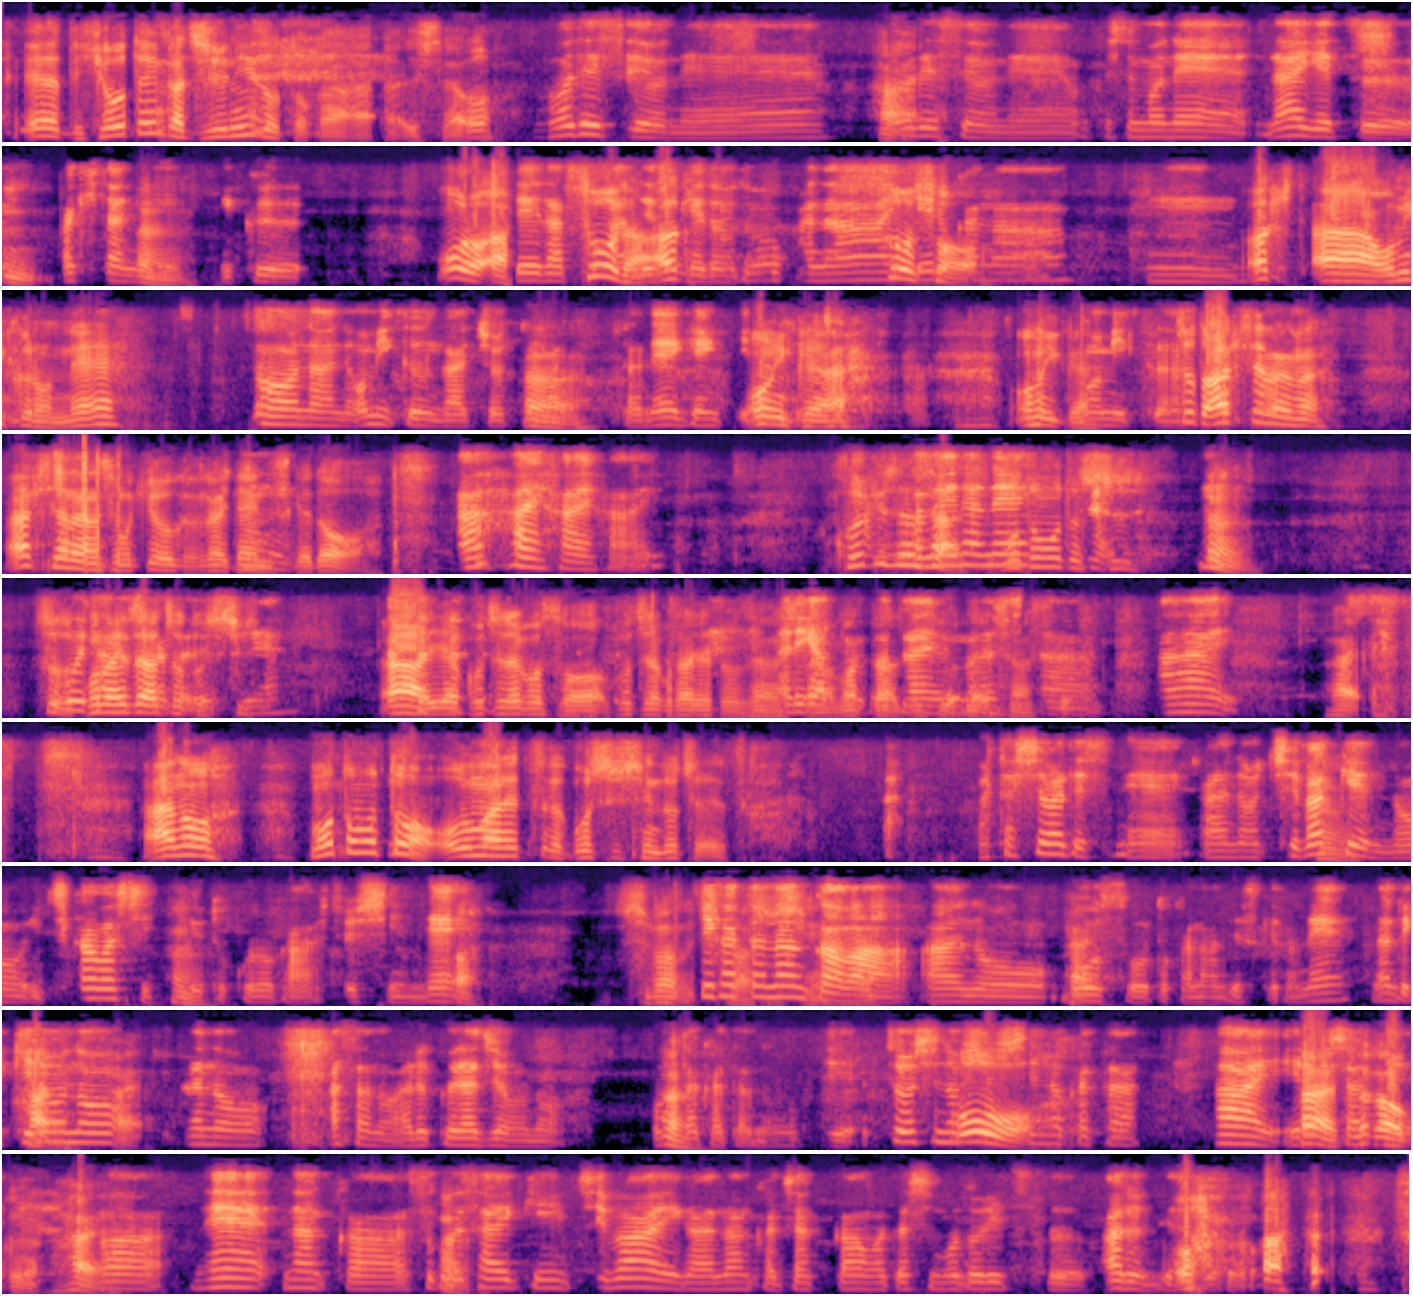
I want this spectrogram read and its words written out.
いや、だって氷点下12度とかでしたよ。そうですよね。はいそうですよね。私もね、来月、うん秋田にうん行く予定だったそうんだですけど、どうかな？そうそう行けるかな？うん。あきあー、オミクロンね。そうなんで、おみくんがちょっとまたね、元気おみくん。おみくん。ちょっと秋田の話、秋田の話も今日伺いたいんですけど、あ、はいはいはい。小池さんさ、もともとし、はいうん。そうこの間ちょっとし。ああ、いや、こちらこそ、こちらこそありがとうございました。ありがとうございします。た。はい。はい。あの、もともとお生まれつかご出身どちらですか？私はですね、あの、千葉県の市川市っていうところが出身で、あ島根新潟なんか、は、あの、はい房総とかなんですけどね。なんで、昨日の、はいはいあの、朝の歩くラジオのお二方のうち、銚子の出身の方、はい、いはい、らっしゃって。はい。はね、なんか、すごい最近、千葉愛がなんか若干私戻りつつあるんですけど、あ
